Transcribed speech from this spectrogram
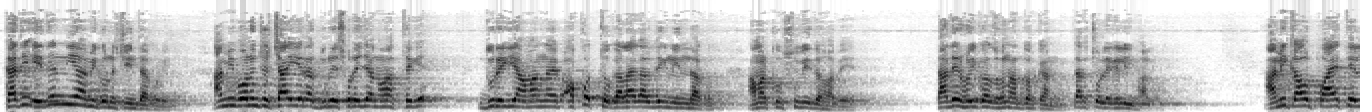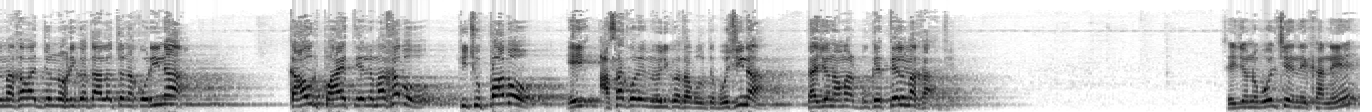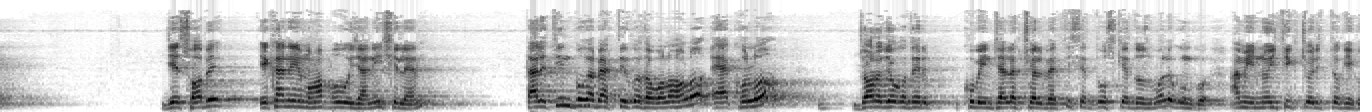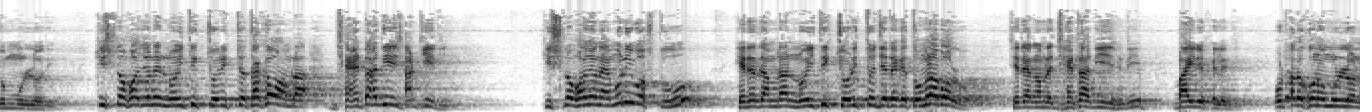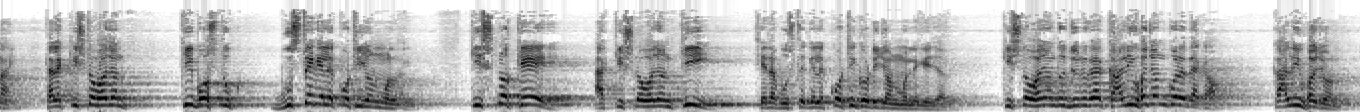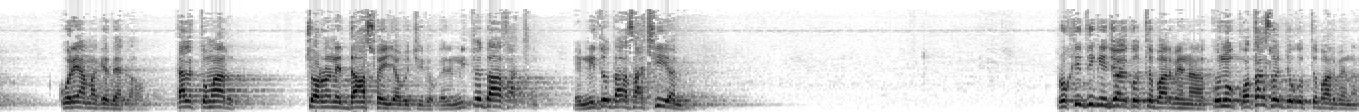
কাজে এদের নিয়ে আমি কোনো চিন্তা করি আমি বরঞ্চ চাই এরা দূরে সরে যাক আমার থেকে। দূরে গিয়ে আমার নয় অকথ্য গালাগাল দিকে নিন্দা করুন আমার খুব সুবিধা হবে তাদের হরিকথা শোনার দরকার নেই। তারা চলে গেলেই ভালো। আমি কাউর পায়ে তেল মাখাবার জন্য হরিকথা আলোচনা করি না। কাউর পায়ে তেল মাখাবো, কিছু পাবো, এই আশা করে আমি হরিকথা বলতে বসি না। তাই জন্য আমার বুকে তেল মাখা আছে। সেই জন্য বলছেন এখানে যে সবে এখানে মহাপ্রভু জানিয়েছিলেন তাহলে তিন প্রকার ব্যক্তির কথা বলা হলো। এক হলো জড়জগতের খুব ইন্টালেকচুয়াল ব্যক্তি, সে দোষকে দোষ বলে গুণ আমি নৈতিক চরিত্রকে খুব মূল্য দিই। কৃষ্ণ ভজনের নৈতিক চরিত্র থাকেও আমরা ঝেঁটা দিয়ে ঝাঁটিয়ে দিই। কৃষ্ণ ভজন এমনই বস্তু, সেটাতে আমরা নৈতিক চরিত্র যেটাকে তোমরা বলো, সেটাকে আমরা ঝেঁটা দিয়ে ঝেঁটিয়ে বাইরে ফেলে দিই। ওটারও কোনো মূল্য নাই। তাহলে কৃষ্ণ ভজন কি বস্তু বুঝতে গেলে কোটি জন্ম লাগে? কৃষ্ণ কে আর কৃষ্ণ ভজন কি? সেটা বুঝতে গেলে কোটি কোটি জন্ম লেগে যাবে। কৃষ্ণ ভজন তো দুর্গায় কালী ভজন করে দেখাও। কালী ভজন করে আমাকে দেখাও। তাহলে তোমার চরণের দাস হয়ে যাব চিরকাল। এমনি তো দাস আছি। এমনি তো দাস আছি আমি। প্রকৃতিকে জয় করতে পারবে না, কোনো কথা সহ্য করতে পারবে না।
